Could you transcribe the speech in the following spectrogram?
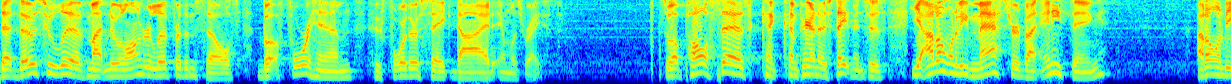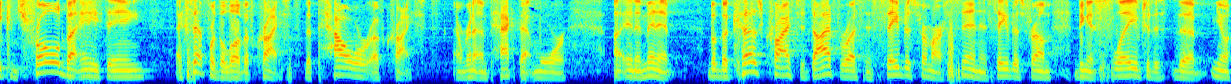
that those who live might no longer live for themselves, but for him who for their sake died and was raised. So, what Paul says, comparing those statements, is yeah, I don't want to be mastered by anything. I don't want to be controlled by anything except for the love of Christ, the power of Christ. And we're going to unpack that more uh, in a minute. But because Christ has died for us and saved us from our sin and saved us from being a slave to this, the, you know,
